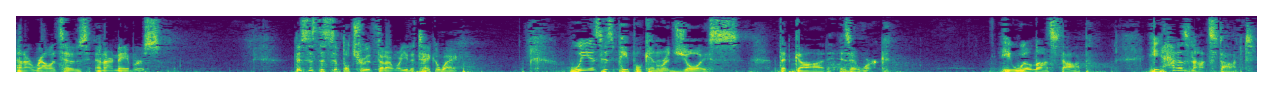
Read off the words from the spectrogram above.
and our relatives and our neighbors. This is the simple truth that I want you to take away. We as His people can rejoice that God is at work. He will not stop. He has not stopped.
